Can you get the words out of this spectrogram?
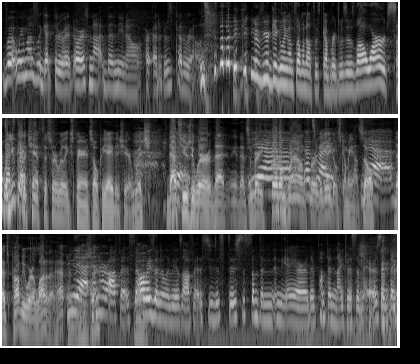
But we mostly get through it, or if not, then you know our editors cut around. if you're giggling on someone else's coverage, which is the worst. Well, That's you got a chance to sort of really experience OPA this year, which that's did. usually where that that's a very Yeah, fertile ground for right. the giggles coming out. So Yeah. that's probably where a lot of that happened. Yeah, wouldn't in her office. Always in Olivia's office. You just there's just something in the air. They're pumping nitrous in there or something.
